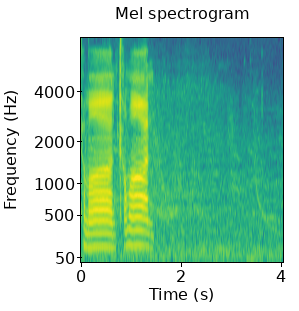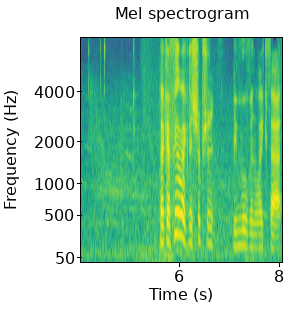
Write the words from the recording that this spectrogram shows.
Come on, come on. Like, I feel like the ship shouldn't be moving like that.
